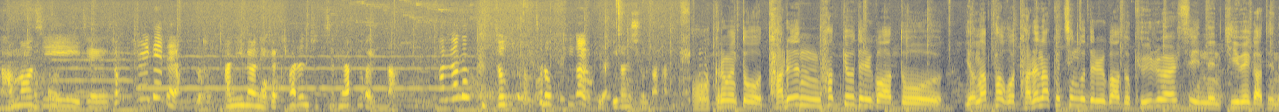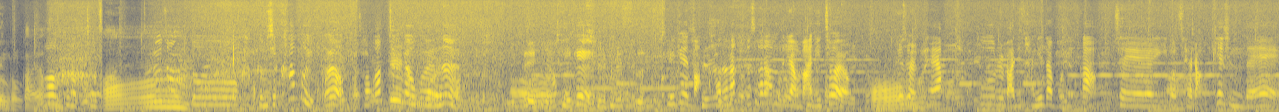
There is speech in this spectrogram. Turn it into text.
나머지 이제 헬게대학교 아니면 이제 다른 주최 대학교가 있다. 그쪽 트로피가 이렇게 이런 식으로 나가요. 어, 그러면 또 다른 학교들과 또 연합하고 다른 학교 친구들과도 교류할 수 있는 기회가 되는 건가요? 어, 그렇죠. 아, 교류전도 가끔씩 하고 있고요. 저 같은 경우에는 어, 되게 되게 막 다른 학교 사람들이랑 많이 쳐요. 어, 그래서 대학 탁구를 많이 다니다 보니까 제 이거 제 라켓인데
